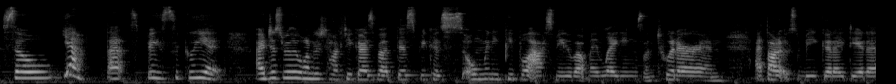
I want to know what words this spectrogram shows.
So yeah, that's basically it. I just really wanted to talk to you guys about this because so many people asked me about my leggings on Twitter and I thought it would be a good idea to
